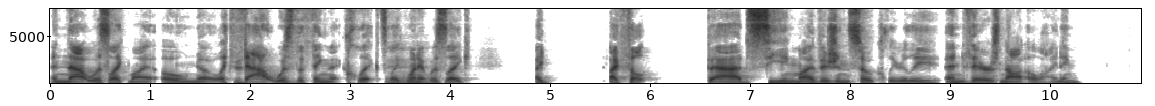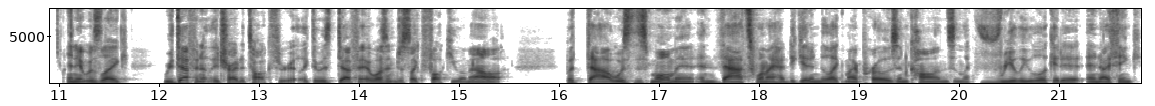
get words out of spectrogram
And that was like my oh no. Like that was the thing that clicked. Like when it Mm. was like I I felt bad seeing my vision so clearly and theirs not aligning. And it was like we definitely tried to talk through it. Like there was definitely it wasn't just like fuck you I'm out. But that was this moment and that's when I had to get into like my pros and cons and like really look at it and I think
